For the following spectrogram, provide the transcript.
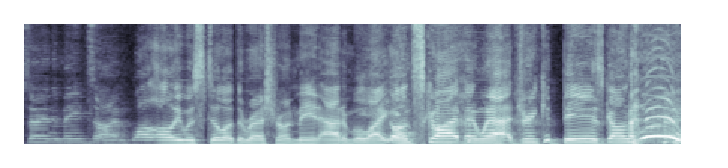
So in the meantime, while Oli was still at the restaurant, me and Adam were like on Skype, and we're out drinking beers, going, "Woo!"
